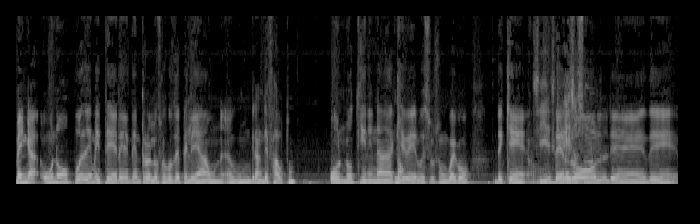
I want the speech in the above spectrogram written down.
Venga, ¿uno puede meter eh, dentro de los juegos de pelea un, un Grande Auto? ¿O no tiene nada No. que ver? ¿O eso es un juego de qué? Sí, es de Esos rol, son- de, de...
